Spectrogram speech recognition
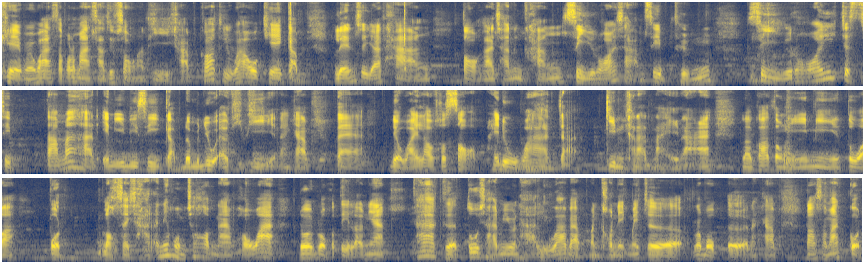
เคลมไว้ว่าสักประมาณ 32 นาทีครับ ก็ถือว่าโอเคกับเลนส์ระยะทางต่อการชาร์จหนึ่งครั้ง 430 ถึง 470ตามมาตรฐาน NEDC กับ WLTP นะครับ แต่เดี๋ยวไว้เราทดสอบให้ดูว่าจะกินขนาดไหนนะ แล้วก็ตรงนี้มีตัวปลด ล็อกสายชาร์จ อันนี้ผมชอบนะ เพราะว่าโดยปกติแล้วเนี่ย ถ้าเกิดตู้ชาร์จมีปัญหาหรือว่าแบบมันคอนเน็กไม่เจอระบบเออนะครับ เราสามารถกด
